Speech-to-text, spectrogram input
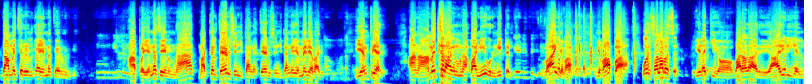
இந்த அமைச்சர்களுக்கு என்ன தேர்வு இருக்கு? அப்ப என்ன செய்யணும்னா மக்கள் தேர்வு செஞ்சுட்டாங்க. தேர்வு செஞ்சுட்டாங்க. எம்எல்ஏ வாரு எம்பிஆர் ஆனா அமைச்சர் ஆகணும்னா வா நீ ஒரு நீட்டல். வா இங்க வா. இங்க வாப்பா. ஒரு சிலபஸ் இலக்கியம் வரலாறு அறிவியல்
